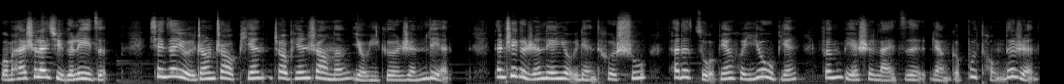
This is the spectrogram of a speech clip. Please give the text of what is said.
我们还是来举个例子。现在有一张照片，照片上呢有一个人脸，但这个人脸有一点特殊，它的左边和右边分别是来自两个不同的人，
